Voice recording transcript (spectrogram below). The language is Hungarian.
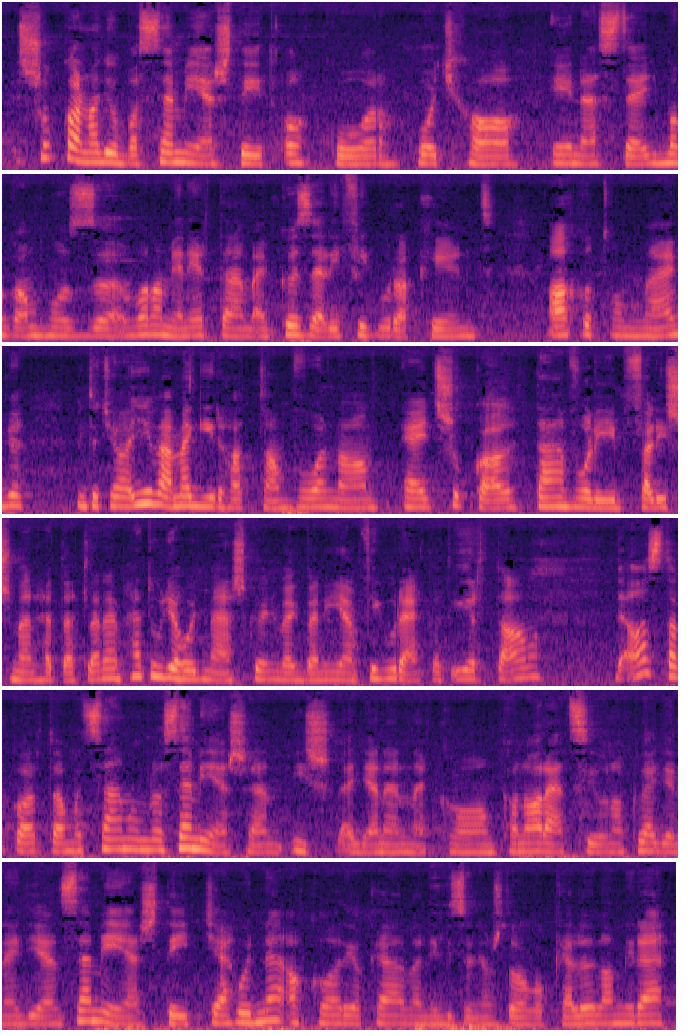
Sokkal nagyobb a személyes tét akkor, hogyha én ezt egy magamhoz valamilyen értelemben közeli figuraként alkotom meg, mint hogyha nyilván megírhattam volna egy sokkal távolibb, felismerhetetlenebb, hát úgy, ahogy más könyvekben ilyen figurákat írtam, de azt akartam, hogy számomra személyesen is legyen ennek a, a narrációnak, legyen egy ilyen személyes tétje, hogy ne akarjak elvenni bizonyos dolgok elől, amire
